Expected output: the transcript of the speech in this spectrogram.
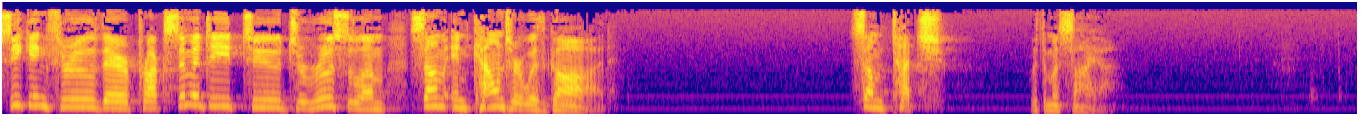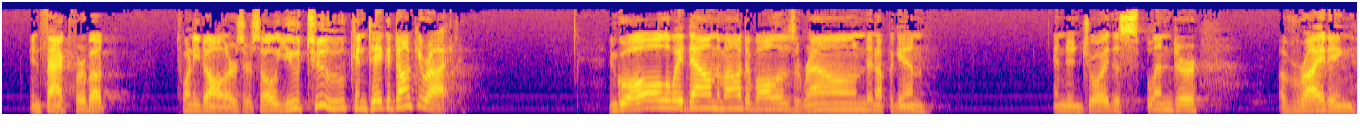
seeking through their proximity to Jerusalem some encounter with God, some touch with the Messiah. In fact, for about $20 or so, you too can take a donkey ride and go all the way down the Mount of Olives, around and up again, and enjoy the splendor of riding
